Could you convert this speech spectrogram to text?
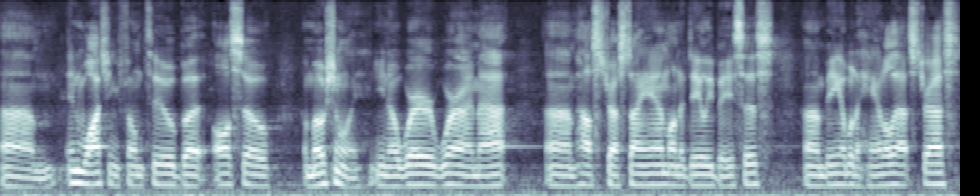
um, in watching film too, but also emotionally. You know where where I'm at, um, how stressed I am on a daily basis, um, being able to handle that stress.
